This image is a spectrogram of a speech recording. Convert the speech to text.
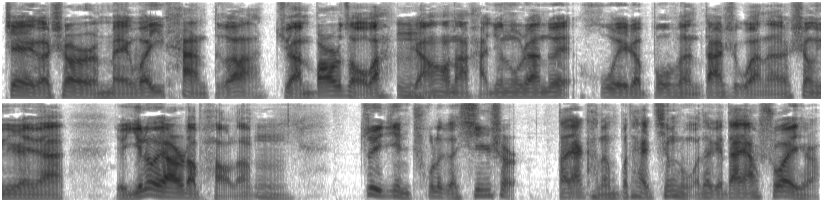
这个事儿美国一看得了，卷包走吧。嗯然后呢，海军陆战队护卫着部分大使馆的剩余人员，就一溜烟的跑了。嗯最近出了个新事儿，大家可能不太清楚，我再给大家说一下。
